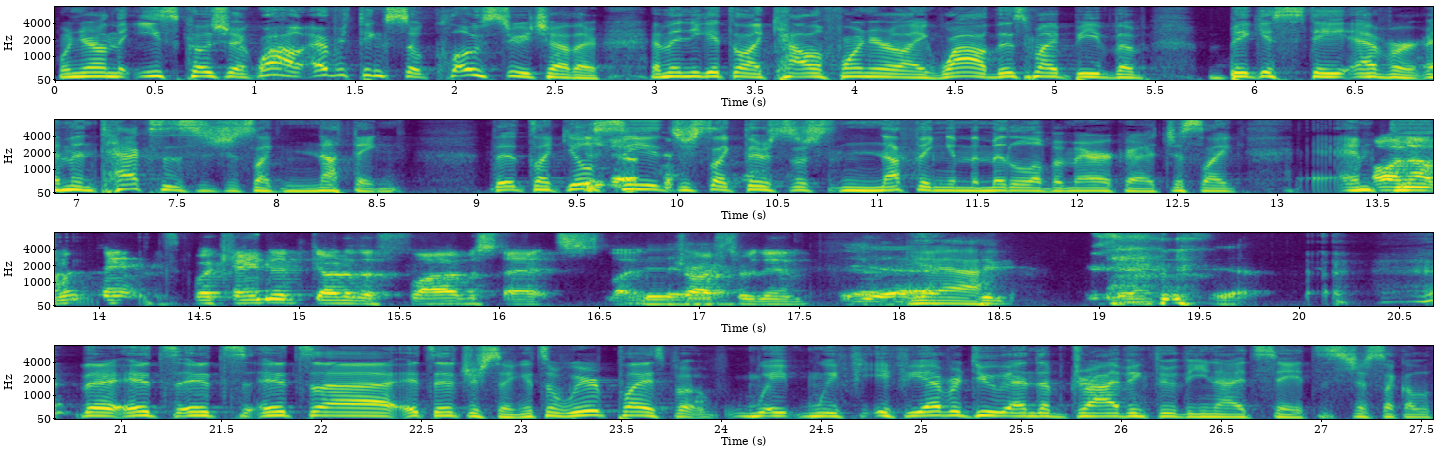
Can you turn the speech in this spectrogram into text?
when you're on the East Coast you're like wow everything's so close to each other and then you get to like California you're like wow this might be the biggest state ever and then Texas is just like nothing. It's like you'll Yeah. see it's just like there's just nothing in the middle of America. It's just like empty. oh no, we're keen, we're keen to go to the flyover states, like Yeah. drive through them. Yeah. Yeah. There, it's it's it's uh it's interesting. It's a weird place, but we, we, if you ever do end up driving through the United States, it's just like a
